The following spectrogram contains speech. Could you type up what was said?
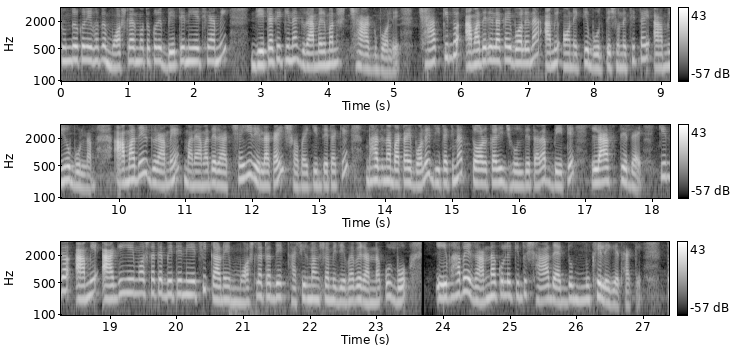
সুন্দর করে এভাবে মশলার মতো করে বেটে নিয়েছি আমি, যেটাকে কিনা গ্রামের মানুষ ছাক বলে। ছাক কিন্তু আমাদের এলাকায় বলে না, আমি অনেককে বলতে শুনেছি, তাই আমিও বললাম। আমাদের গ্রামে মানে আমাদের রাজশাহীর এলাকায় সবাই কিন্তু এটাকে ভাজনা বাটায় বলে, যেটা কিনা তরকারি ঝোল দিয়ে তারা বেটে লাস্টে দেয়। কিন্তু আমি আগেই এই মশলাটা বেটে নিয়েছি, কারণ এই মশলাটা দিয়ে খাসির মাংস আমি যেভাবে রান্না করব এভাবে রান্না করলে কিন্তু স্বাদ একদম মুখে লেগে থাকে। তো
